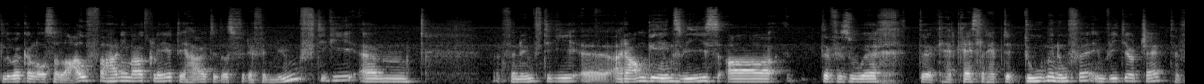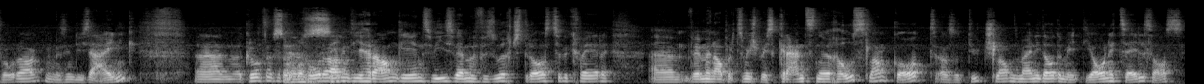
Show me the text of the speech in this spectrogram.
Schauen, hören, laufen habe ich mal gelernt. Ich halte das für eine vernünftige, ähm, vernünftige äh, Herangehensweise an den Versuch. Der Herr Kessler hat den Daumen auf im Videochat, hervorragend, wir sind uns einig. Ähm, grundsätzlich so eine hervorragende Herangehensweise, wenn man versucht, die Straße zu überqueren. Ähm, wenn man aber zum Beispiel ins grenznähe Ausland geht, also Deutschland meine ich da damit, ja nicht Elsass,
